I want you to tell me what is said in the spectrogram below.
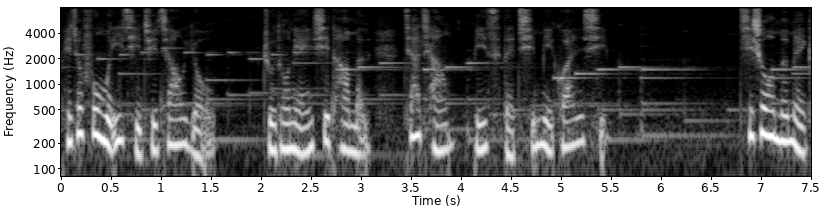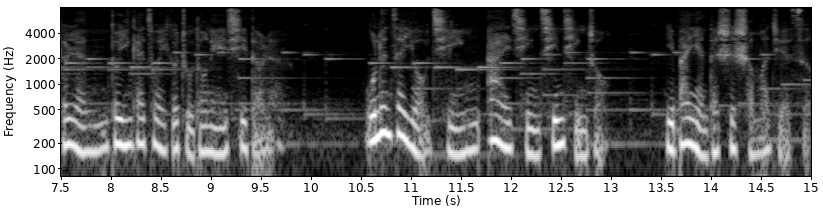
陪着父母一起去郊游。主动联系他们，加强彼此的亲密关系。其实，我们每个人都应该做一个主动联系的人。无论在友情、爱情、亲情中，你扮演的是什么角色，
